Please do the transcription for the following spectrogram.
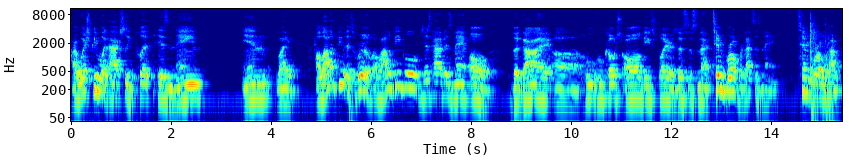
I wish people would actually put his name in. Like a lot of people, it's real. A lot of people just have his name. Oh, the guy uh, who who coached all these players. This, this, and that. Tim Grover. That's his name. Tim Grover. I'm,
